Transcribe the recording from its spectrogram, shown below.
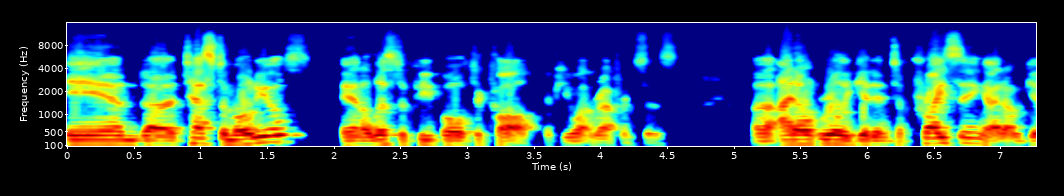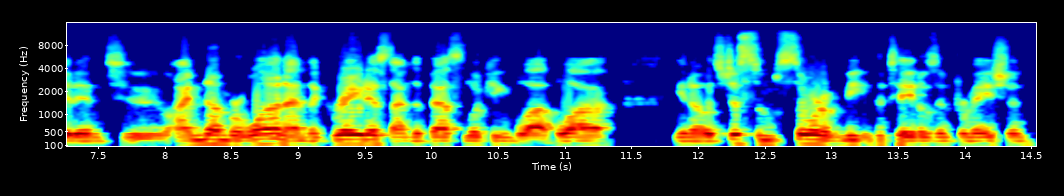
and uh, testimonials and a list of people to call if you want references. Uh, I don't really get into pricing. I don't get into I'm number one, I'm the greatest, I'm the best looking, blah, blah. You know, it's just some sort of meat and potatoes information.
